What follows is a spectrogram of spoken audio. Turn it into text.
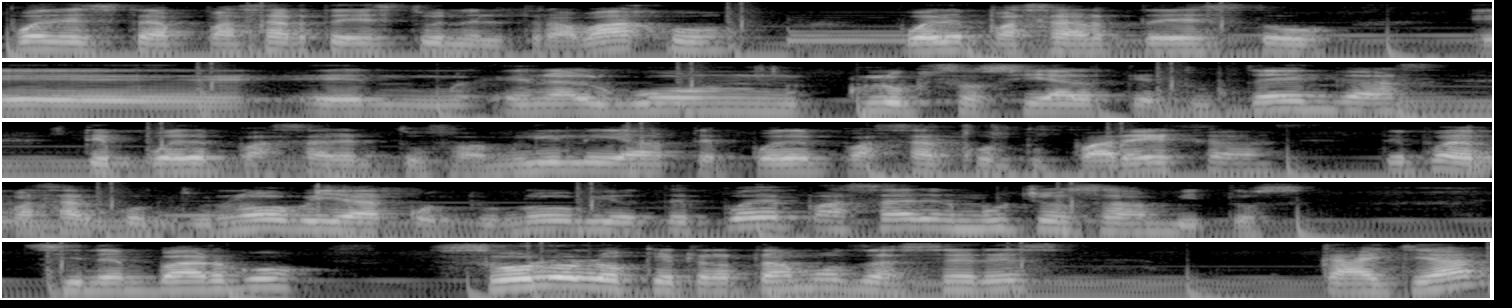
Puede pasarte esto en el trabajo, puede pasarte esto eh, en, en algún club social que tú tengas, te puede pasar en tu familia, te puede pasar con tu pareja, te puede pasar con tu novia, con tu novio, te puede pasar en muchos ámbitos. Sin embargo, solo lo que tratamos de hacer es callar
